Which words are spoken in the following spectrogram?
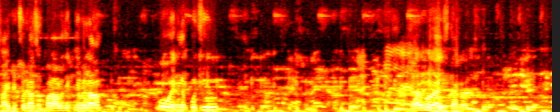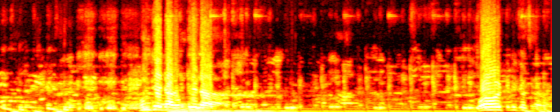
সাইডে চলে আসার পর আলো দেখতে পেলাম। ও এখানে প্রচুর দেখো গাইস দেখো। হোম থিয়েটার হোম থিয়েটার ও টিভি চলছে না ভাই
